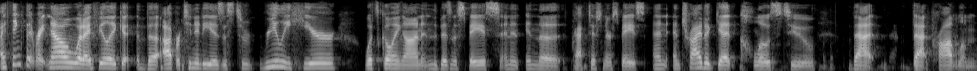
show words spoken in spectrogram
I think that right now, what I feel like the opportunity is, is to really hear what's going on in the business space and in, in the practitioner space, and and try to get close to that that problem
